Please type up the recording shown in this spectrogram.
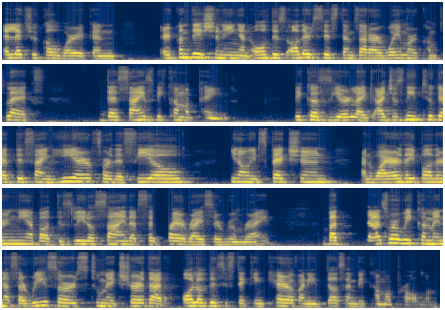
electrical work and air conditioning and all these other systems that are way more complex, the signs become a pain because you're like, I just need to get this sign here for the CO, you know, inspection. And why are they bothering me about this little sign that says fire riser room, right? But that's where we come in as a resource to make sure that all of this is taken care of and it doesn't become a problem.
